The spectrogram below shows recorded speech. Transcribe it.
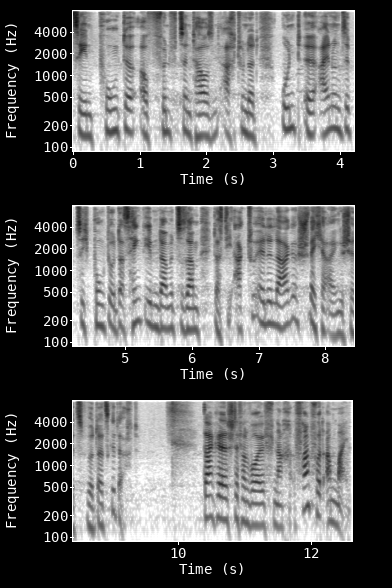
zehn Punkte auf 15.871 äh, Punkte und das hängt eben damit zusammen, dass die aktuelle Lage schwächer eingeschätzt wird als gedacht. Danke, Stefan Wolf, nach Frankfurt am Main.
